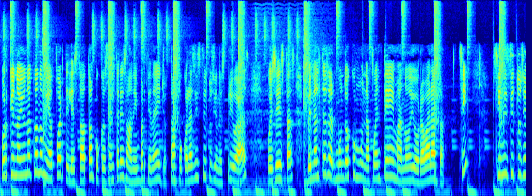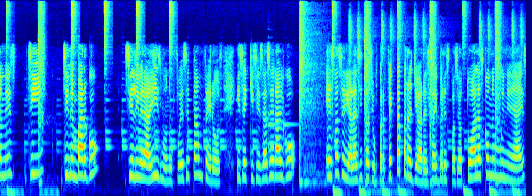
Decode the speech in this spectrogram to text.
porque no hay una economía fuerte. El Estado tampoco está interesado en invertir en ello. Tampoco las instituciones privadas, pues estas ven al tercer mundo como una fuente de mano de obra barata. ¿Sí? Sin instituciones, sí, sin embargo, si el liberalismo no fuese tan feroz y se quisiese hacer algo, esta sería la situación perfecta para llevar el ciberespacio a todas las comunidades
